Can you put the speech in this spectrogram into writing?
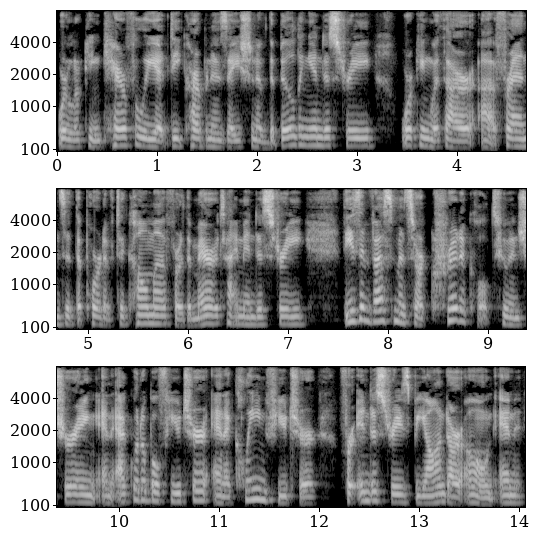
We're looking carefully at decarbonization of the building industry, working with our uh, friends at the Port of Tacoma for the maritime industry. These investments are critical to ensuring an equitable future and a clean future for industries beyond our own. And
